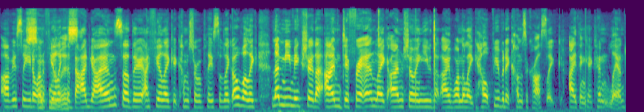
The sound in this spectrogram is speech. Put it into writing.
obviously you don't So want to feel like the bad guy. And so I feel like it comes from a place of like, oh well, like let me make sure that I'm different and like I'm showing you that I want to like help you, but it comes across like I think it can land.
